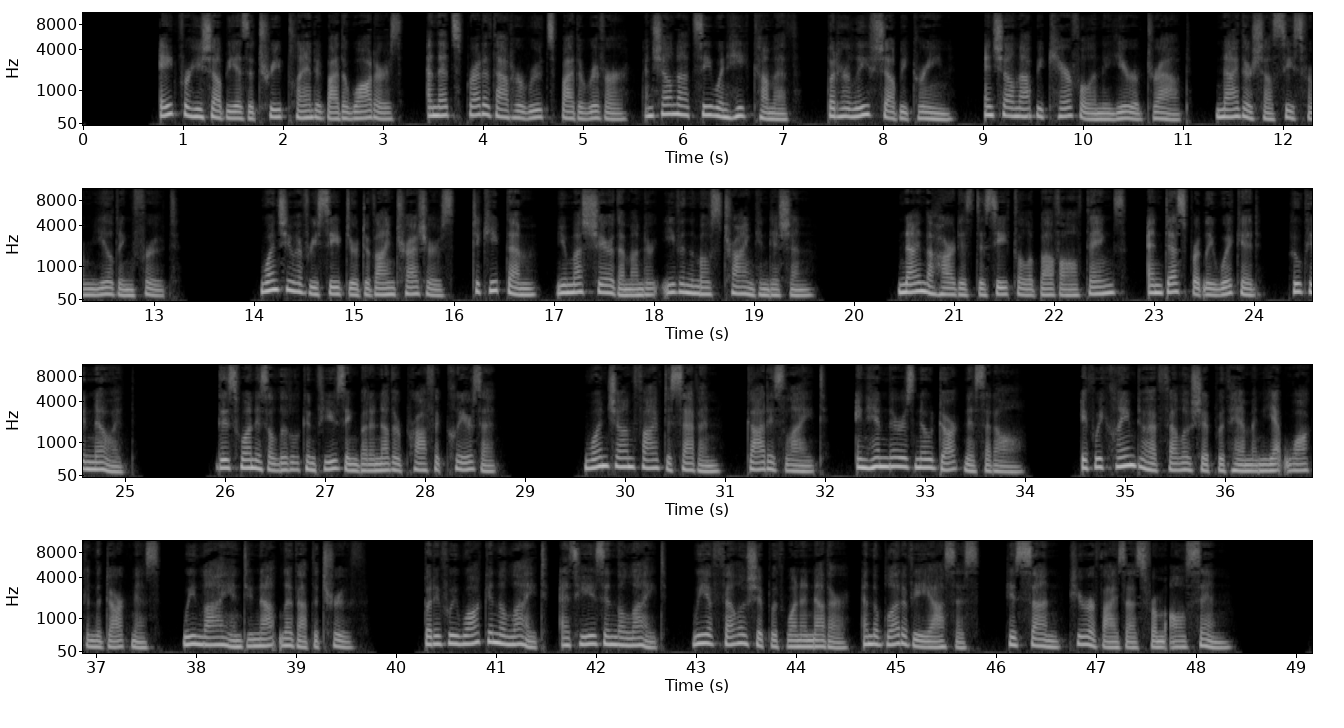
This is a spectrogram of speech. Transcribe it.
8 For he shall be as a tree planted by the waters, and that spreadeth out her roots by the river, and shall not see when heat cometh, but her leaf shall be green, and shall not be careful in the year of drought, neither shall cease from yielding fruit. Once you have received your divine treasures, to keep them, you must share them under even the most trying condition. 9. The heart is deceitful above all things, and desperately wicked, who can know it? This one is a little confusing, but another prophet clears it. 1 John 5 7 God is light, in him there is no darkness at all. If we claim to have fellowship with him and yet walk in the darkness, we lie and do not live out the truth. But if we walk in the light, as he is in the light, we have fellowship with one another, and the blood of Jesus, his Son, purifies us from all sin.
